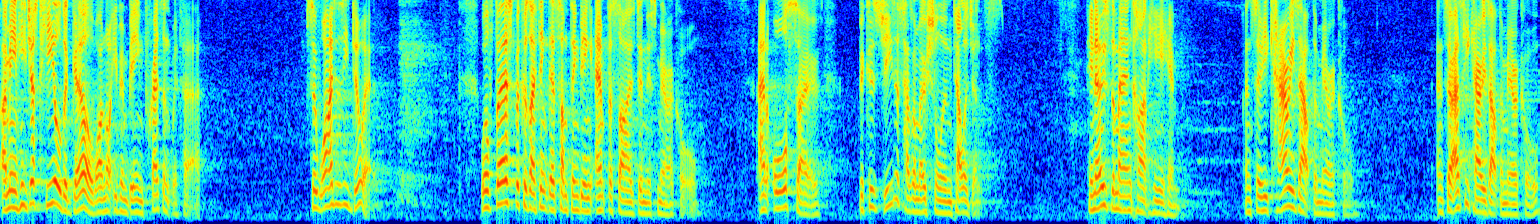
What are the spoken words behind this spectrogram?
I mean, he just healed a girl while not even being present with her. So, why does he do it? Well, first, because I think there's something being emphasized in this miracle. And also, because Jesus has emotional intelligence. He knows the man can't hear him. And so he carries out the miracle. And so, as he carries out the miracle,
